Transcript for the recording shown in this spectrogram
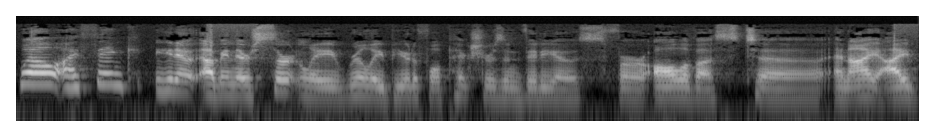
Well, I think, you know, I mean, there's certainly really beautiful pictures and videos for all of us to, and I, I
